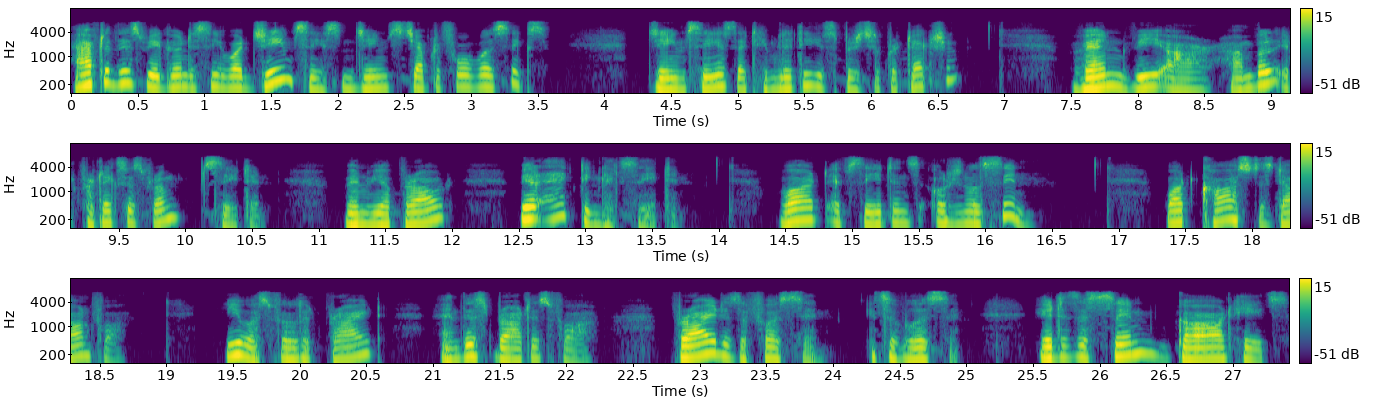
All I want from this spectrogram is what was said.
After this, we are going to see what James says in James chapter 4, verse 6. James says that humility is spiritual protection. When we are humble, it protects us from Satan. When we are proud, we are acting like Satan. What if Satan's original sin what caused his downfall? He was filled with pride, and this brought his fall. Pride is the first sin. It's the worst sin. It is a sin God hates.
